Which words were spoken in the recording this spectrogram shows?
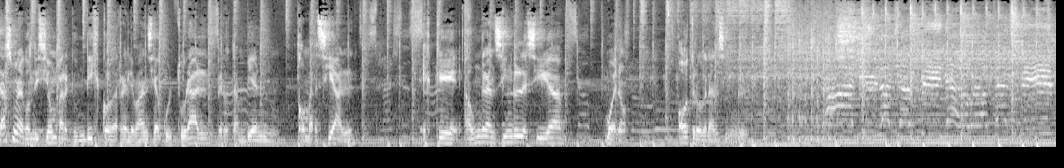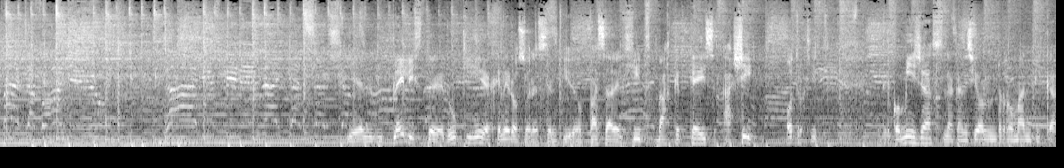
Quizás una condición para que un disco de relevancia cultural, pero también comercial, es que a un gran single le siga, bueno, otro gran single. Y el playlist de Dookie es generoso en ese sentido. Pasa del hit Basket Case allí, otro hit. Entre comillas, la canción romántica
